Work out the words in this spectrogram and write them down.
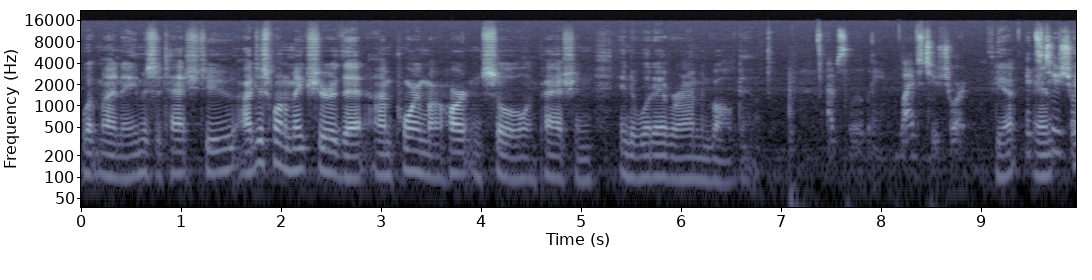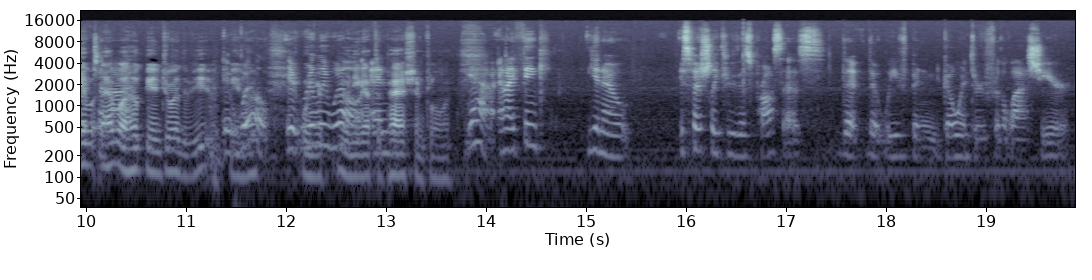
what my name is attached to. I just want to make sure that I'm pouring my heart and soul and passion into whatever I'm involved in. Absolutely. Life's too short. Yeah, It's and too short It, that will help you enjoy the view. It will. know, It really will. When you got And- the passion flowing. Yeah, and I think, you know, especially through this process that, that we've been going through for the last year,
